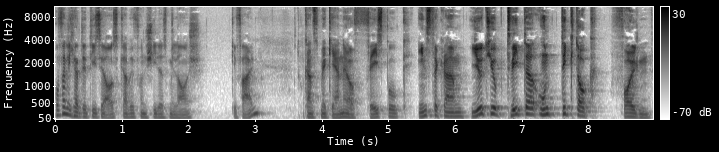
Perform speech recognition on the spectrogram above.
Hoffentlich hat dir diese Ausgabe von Schieders Melange gefallen. Du kannst mir gerne auf Facebook, Instagram, YouTube, Twitter und TikTok folgen.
